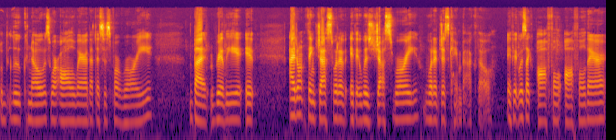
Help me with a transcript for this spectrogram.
Luke knows, we're all aware that this is for Rory, but really, it, I don't think Jess would have, if it was just Rory, would have just came back though. If it was like awful, awful there,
